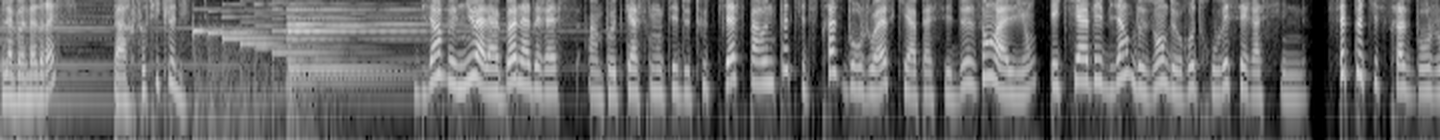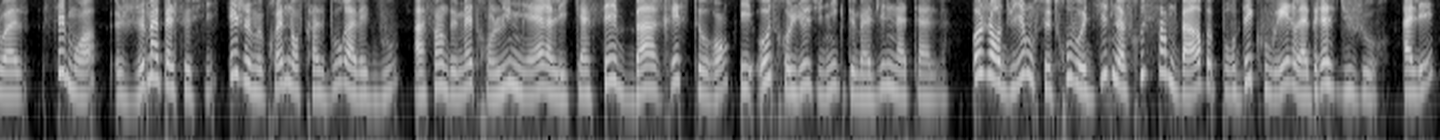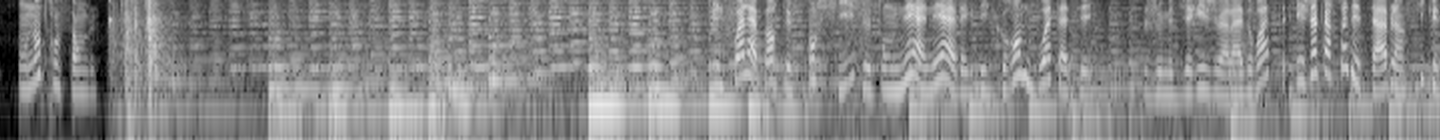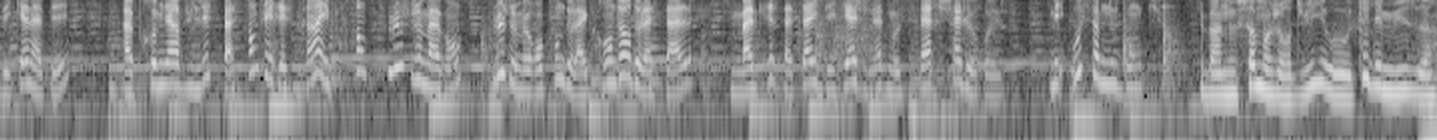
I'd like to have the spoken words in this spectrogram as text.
La bonne adresse par Sophie Claudie. Bienvenue à La Bonne Adresse, un podcast monté de toutes pièces par une petite Strasbourgeoise qui a passé deux ans à Lyon et qui avait bien besoin de retrouver ses racines. Cette petite Strasbourgeoise, c'est moi, je m'appelle Sophie et je me promène dans Strasbourg avec vous afin de mettre en lumière les cafés, bars, restaurants et autres lieux uniques de ma ville natale. Aujourd'hui, on se trouve au 19 rue Sainte-Barbe pour découvrir l'adresse du jour. Allez, on entre ensemble. Une fois la porte franchie, je tombe nez à nez avec des grandes boîtes à thé. Je me dirige vers la droite et j'aperçois des tables ainsi que des canapés. À première vue, l'espace semblait restreint et pourtant plus je m'avance, plus je me rends compte de la grandeur de la salle qui, malgré sa taille, dégage une atmosphère chaleureuse. Mais où sommes-nous donc? Eh ben, nous sommes aujourd'hui au Thé des Muses.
